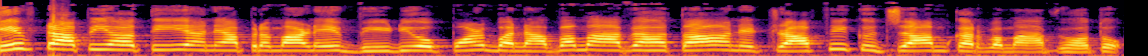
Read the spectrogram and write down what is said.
ગિફ્ટ આપી હતી અને આ પ્રમાણે વીડિયો પણ બનાવવામાં આવ્યા હતા અને ટ્રાફિક જામ કરવામાં આવ્યો હતો.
